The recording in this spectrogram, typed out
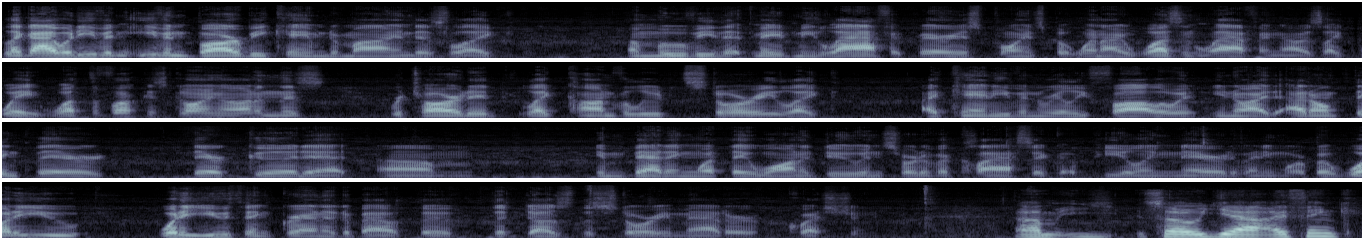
like I would even even Barbie came to mind as like a movie that made me laugh at various points, but when I wasn't laughing, I was like, wait, what the fuck is going on in this retarded, like convoluted story? Like, I can't even really follow it. You know, I, I don't think they're they're good at um, embedding what they want to do in sort of a classic, appealing narrative anymore. But what do you what do you think, Granite, about the the does the story matter question? Um, so yeah, I think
